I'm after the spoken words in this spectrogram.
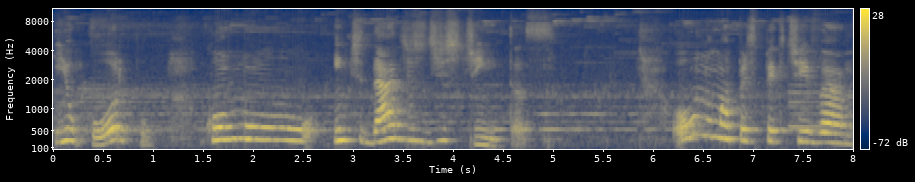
e o corpo como entidades distintas, ou numa perspectiva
